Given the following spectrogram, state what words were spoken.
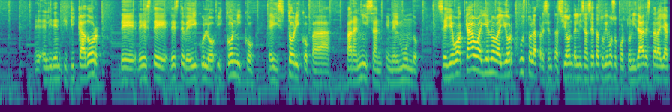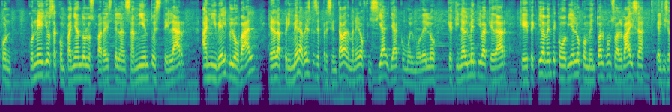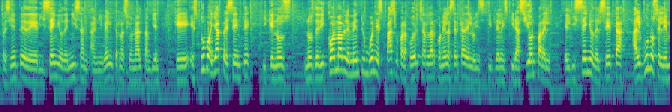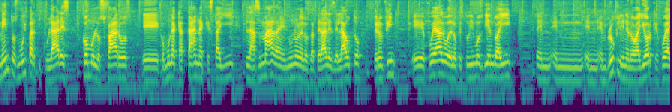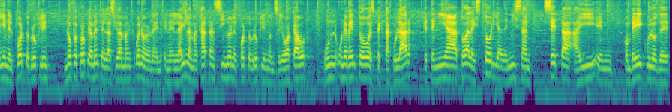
el identificador de, este, de este vehículo icónico e histórico para, para Nissan en el mundo. Se llevó a cabo allí en Nueva York justo la presentación del Nissan Z. Tuvimos oportunidad de estar allá con, con ellos, acompañándolos para este lanzamiento estelar a nivel global. Era la primera vez que se presentaba de manera oficial ya como el modelo que finalmente iba a quedar, que efectivamente, como bien lo comentó Alfonso Albaiza, el vicepresidente de diseño de Nissan a nivel internacional también, que estuvo allá presente y que nos, nos dedicó amablemente un buen espacio para poder charlar con él acerca de, lo, de la inspiración para el, el diseño del Z, algunos elementos muy particulares como los faros, eh, como una katana que está ahí plasmada en uno de los laterales del auto. Pero en fin, eh, fue algo de lo que estuvimos viendo ahí en, en, Brooklyn, en Nueva York, que fue ahí en el puerto de Brooklyn. No fue propiamente en la ciudad, bueno, en, la isla de Manhattan, sino en el puerto de Brooklyn, donde se llevó a cabo un, evento espectacular que tenía toda la historia de Nissan Z ahí en, con vehículos de,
